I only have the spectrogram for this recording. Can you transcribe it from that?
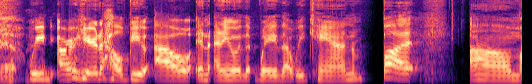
yep. we are here to help you out in any way that we can. But um,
